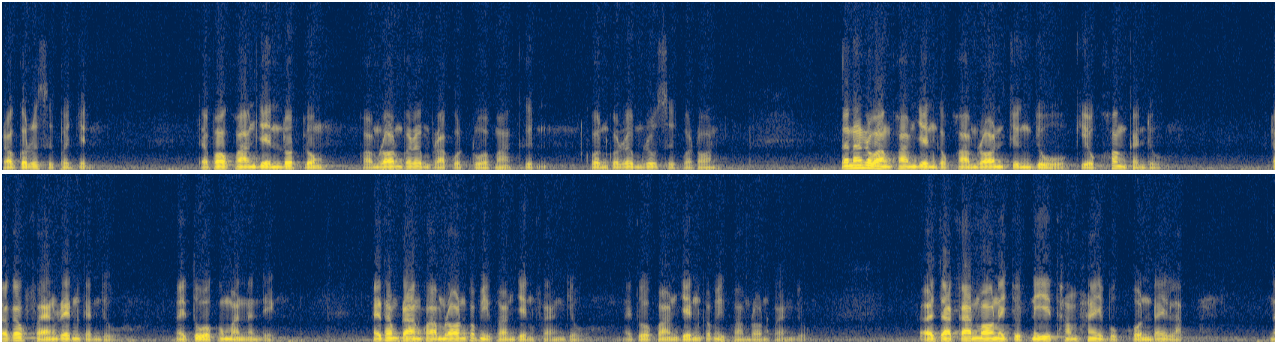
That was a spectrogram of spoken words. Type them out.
เราก็รู้สึกว่าเย็น แต่พอความเย็นลดลง ความร้อนก็เริ่มปรากฏตัวมากขึ้น คนก็เริ่มรู้สึกว่าร้อนดังนั้นระหว่างความเย็นกับความร้อนจึงอยู่เกี่ยวข้องกันอยู่ แล้วก็แฝงเร้นกันอยู่ ในตัวของมันนั่นเอง ในท่ามกลางความร้อนก็มีความเย็นแฝงอยู่ ในตัวความเย็นก็มีความร้อนแฝงอยู่ จากการมองในจุดนี้ทำให้บุคคลได้หลักใน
